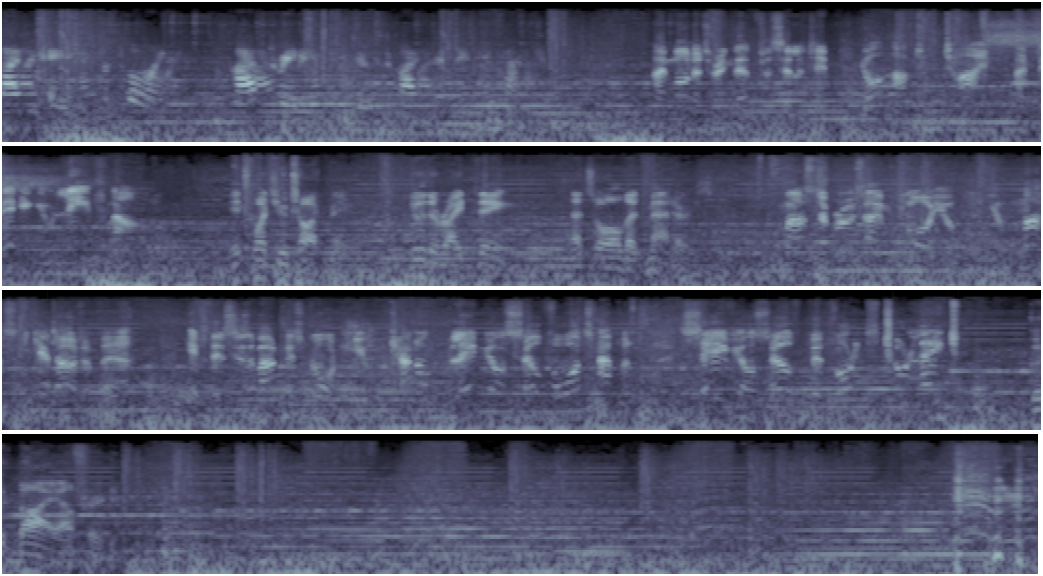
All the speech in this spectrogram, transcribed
Neutralizing agent deployed. Blast radius reduced by 50%. I'm monitoring that facility. You're out of time. I'm begging you, leave now. It's what you taught me. Do the right thing. That's all that matters. Master Bruce, I implore you, you must get out of there. If this is about Miss Gordon, you cannot blame yourself for what's happened. Save yourself before it's too late. Goodbye, Alfred. Yeah.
